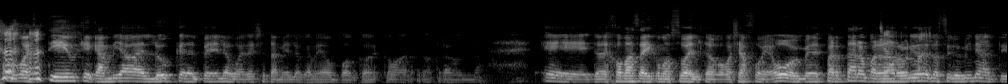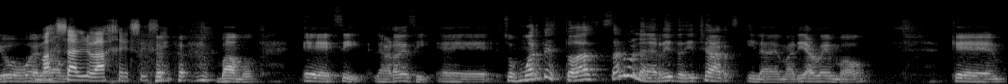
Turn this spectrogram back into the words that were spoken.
como Steve que cambiaba el look del pelo. Bueno, ella también lo cambiaba un poco, es como otra onda. Eh, lo dejó más ahí como suelto, como ya fue. Uy, me despertaron para la Claro, reunión de más- los Illuminati. Uh, bueno, más vamos. salvaje, sí, sí. Vamos. Eh, sí, la verdad que sí. Eh, sus muertes todas, salvo la de Reed Richards y la de María Rainbow. Que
